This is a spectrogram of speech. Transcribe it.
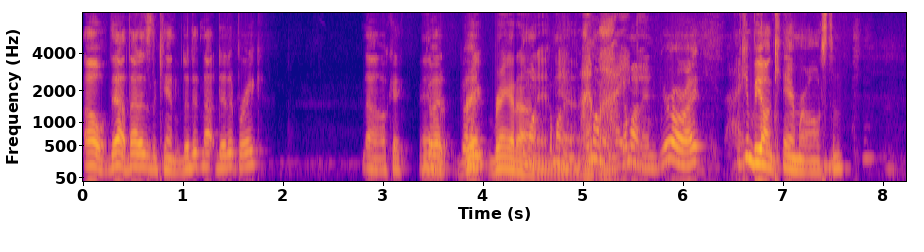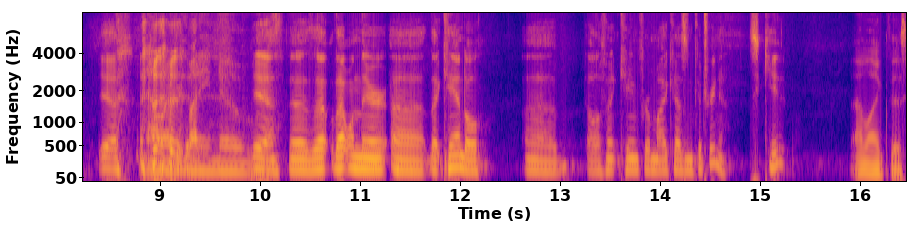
Oh, yeah, that is the candle. Did it not? Did it break? No. Okay. Yeah, go ahead. Go bring, ahead. bring it on, Come on, in. come on, yeah. in. Come on, in. Come on in. You're all right. You can be on camera, Austin. Yeah. Now everybody knows. Yeah. Uh, that that one there, uh, that candle uh, elephant came from my cousin Katrina. It's cute. I like this.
